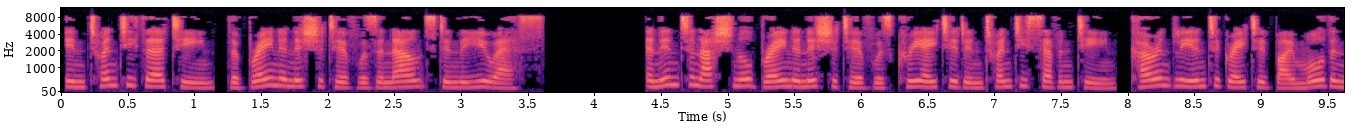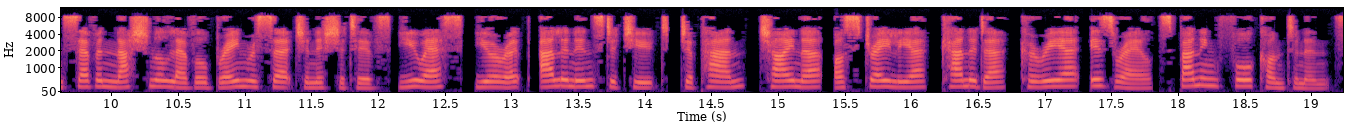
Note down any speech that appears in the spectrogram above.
In 2013, the BRAIN Initiative was announced in the U.S. An international brain initiative was created in 2017, currently integrated by more than seven national-level brain research initiatives US, Europe, Allen Institute, Japan, China, Australia, Canada, Korea, Israel spanning four continents.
